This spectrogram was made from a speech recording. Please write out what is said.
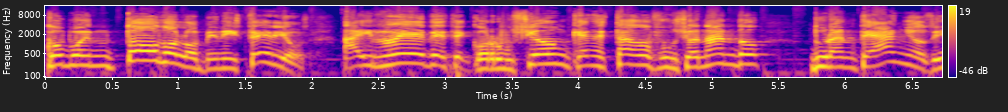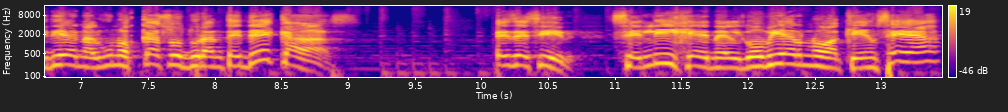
Como en todos los ministerios, hay redes de corrupción que han estado funcionando durante años, diría en algunos casos durante décadas. Es decir, se elige en el gobierno a quien sea,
